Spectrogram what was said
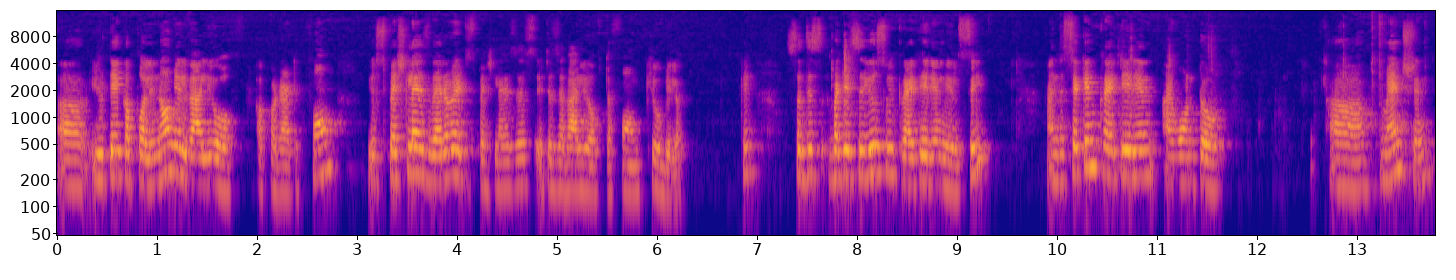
uh, you take a polynomial value of a quadratic form, you specialize wherever it specializes, it is a value of the form Q below. Okay. So this, but it's a useful criterion we'll see. And the second criterion I want to uh, mention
